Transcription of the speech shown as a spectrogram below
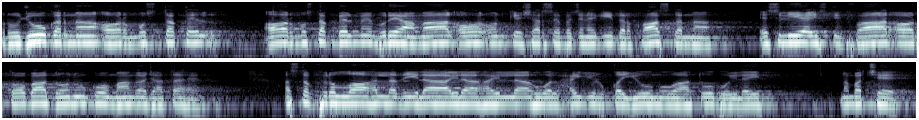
رجوع کرنا اور مستقل اور مستقبل میں برے اعمال اور ان کے شر سے بچنے کی درخواست کرنا، اس لیے استغفار اور توبہ دونوں کو مانگا جاتا ہے۔ استغفر اللہ الذي لا الہ الا هو الحی القیوم واتوب الیہ۔ نمبر چھ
